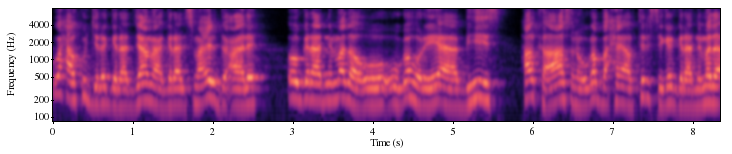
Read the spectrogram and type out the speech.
waxaa ku jira garaad jaamac garaad ismaaciil ducaale oo garaadnimada uu uga horeeyay aabihiis halkaasna uga baxay abtirsiga garaadnimada.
